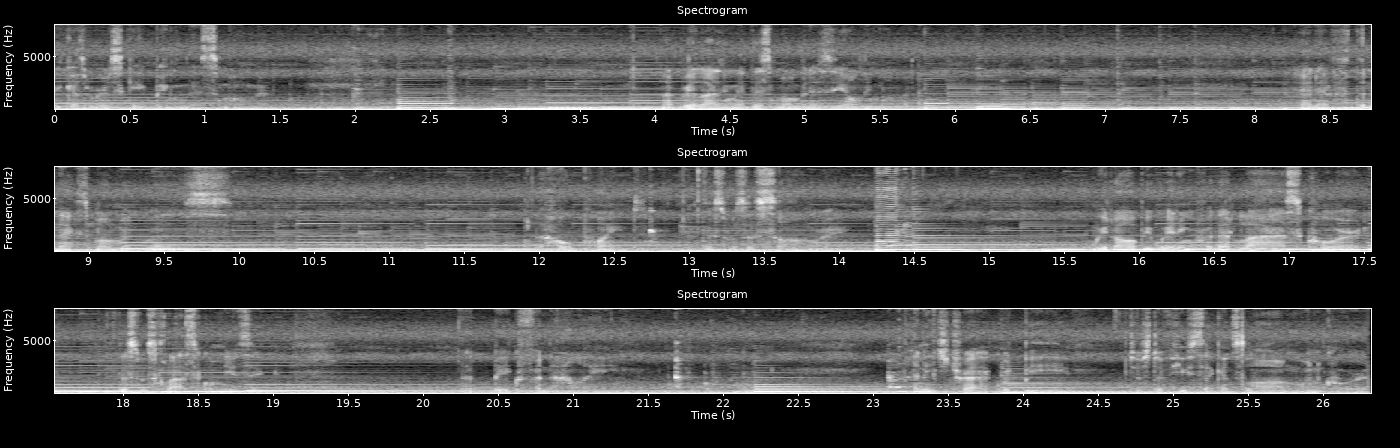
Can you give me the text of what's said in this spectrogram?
because we're escaping this moment. Not realizing that this moment is the only moment. And if the next moment was the whole point, if this was a song? We'd all be waiting for that last chord. This was classical music. That big finale. And each track would be just a few seconds long, one chord.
